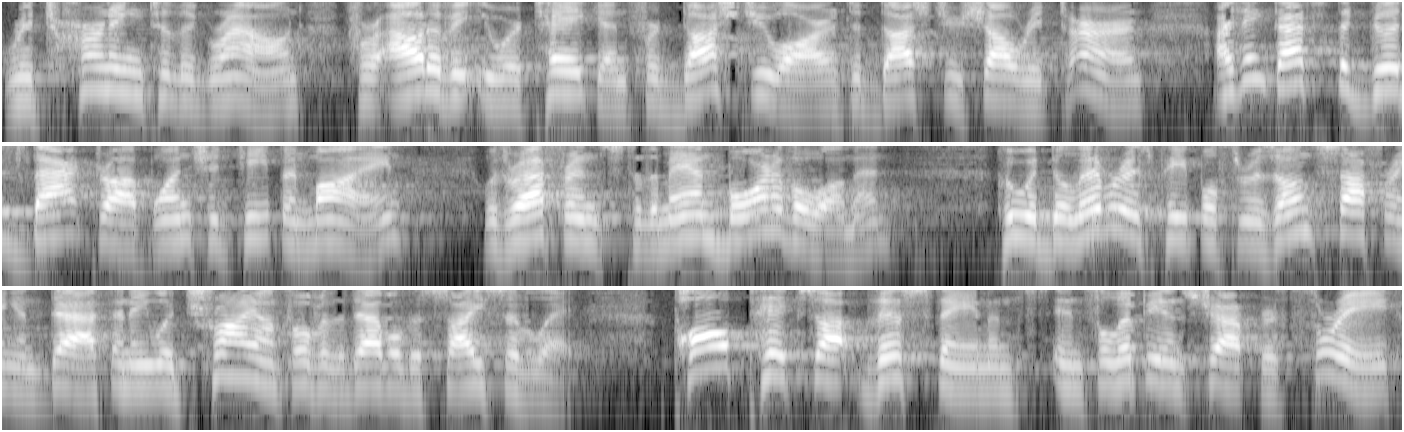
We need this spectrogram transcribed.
returning to the ground, for out of it you were taken, for dust you are, and to dust you shall return. I think that's the good backdrop one should keep in mind with reference to the man born of a woman who would deliver his people through his own suffering and death, and he would triumph over the devil decisively. Paul picks up this theme in, in, Philippians chapter 3,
